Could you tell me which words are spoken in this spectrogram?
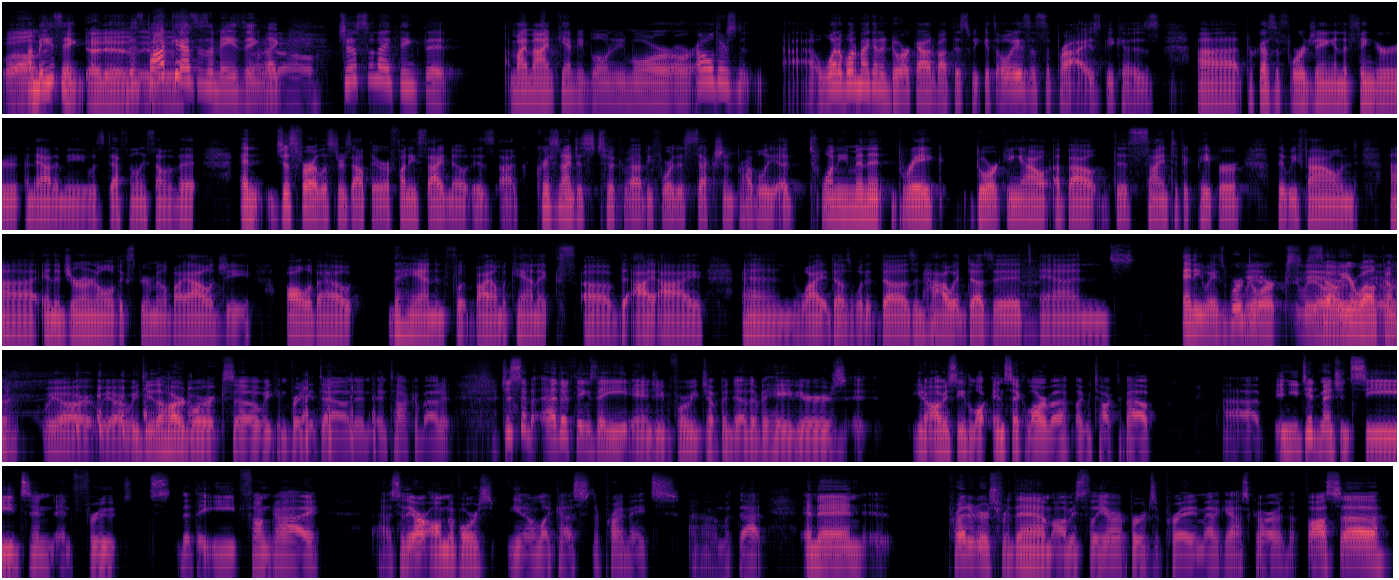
well, amazing. It is. This it podcast is, amazing. I like know. just when I think that my mind can't be blown anymore, or oh, there's uh, what what am I going to dork out about this week? It's always a surprise because uh, percussive foraging and the finger anatomy was definitely some of it. And just for our listeners out there, a funny side note is uh, Chris and I just took uh, before this section probably a 20 minute break dorking out about this scientific paper that we found uh, in the Journal of Experimental Biology, all about the hand and foot biomechanics of the aye-aye and why it does what it does and how it does it. And, anyways, we're We- dorks, we so are, you're we welcome. are, We are, we are. We do the hard work so we can break it down and, and talk about it. Just some other things they eat, Angie, before we jump into other behaviors. eh, You know, obviously insect larvae, like we talked about. Uh, and you did mention seeds and, and fruits that they eat, fungi. Uh, so they are omnivores, you know, like us. They're primates um, with that. And then uh, predators for them, obviously, are birds of prey in Madagascar. The fossa,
